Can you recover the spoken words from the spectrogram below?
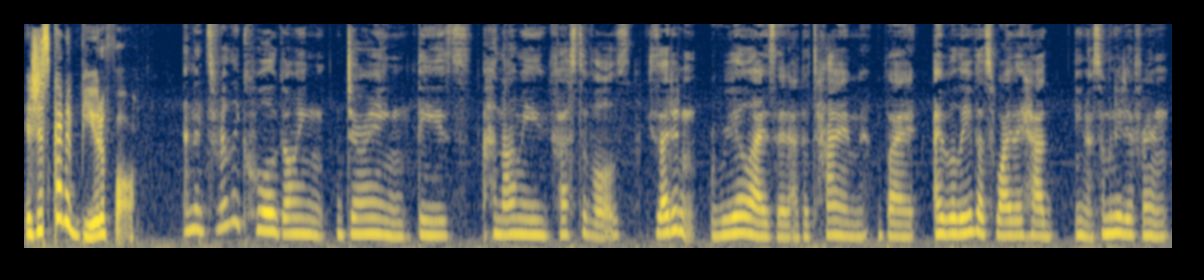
it's just kind of beautiful And it's really cool going during these Hanami festivals because I didn't realize it at the time, but I believe that's why they had, you know, so many different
